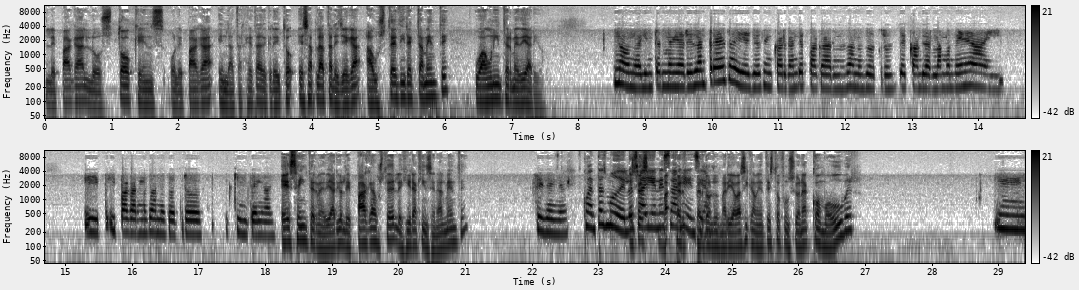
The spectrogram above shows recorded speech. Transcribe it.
le paga los tokens o le paga en la tarjeta de crédito, ¿esa plata le llega a usted directamente o a un intermediario? No, no, el intermediario es la empresa y ellos se encargan de pagarnos a nosotros, de cambiar la moneda y, y, y pagarnos a nosotros quincenal. ¿Ese intermediario le paga a usted, le gira quincenalmente? Sí, señor. ¿Cuántos modelos hay en esa per- agencia? Perdón, Luz María, básicamente esto funciona como Uber. Mm,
